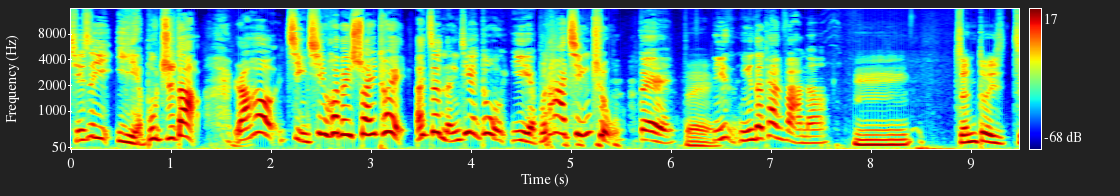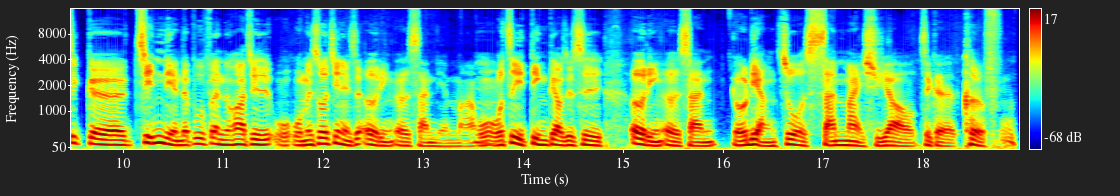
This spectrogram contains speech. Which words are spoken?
其实也不知道。然后景气会不会衰退？而，这能见度也不太清楚。对对，您您的看法呢？嗯。针对这个今年的部分的话，就是我我们说今年是二零二三年嘛，我我自己定调就是二零二三有两座山脉需要这个克服，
